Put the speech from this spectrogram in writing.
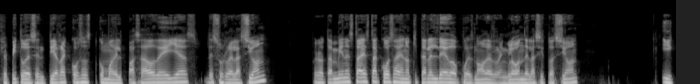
repito, desentierra cosas como del pasado de ellas, de su relación, pero también está esta cosa de no quitar el dedo, pues, ¿no? Del renglón de la situación. Y,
